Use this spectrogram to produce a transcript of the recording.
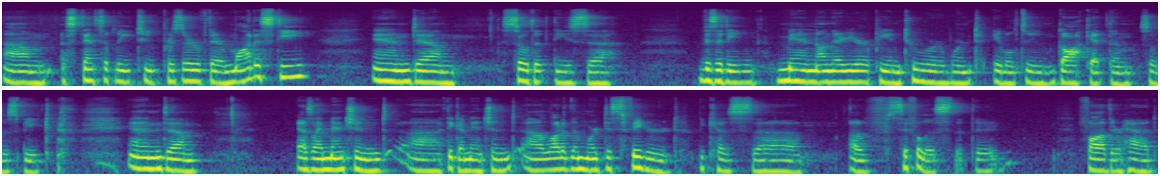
um, ostensibly to preserve their modesty and um, so that these uh, visiting men on their European tour weren't able to gawk at them, so to speak. and um, as I mentioned, uh, I think I mentioned, a lot of them were disfigured because uh, of syphilis that the father had.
